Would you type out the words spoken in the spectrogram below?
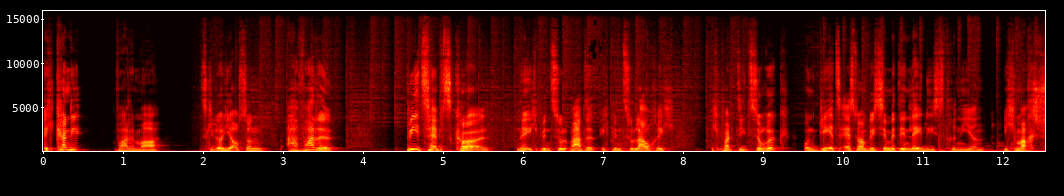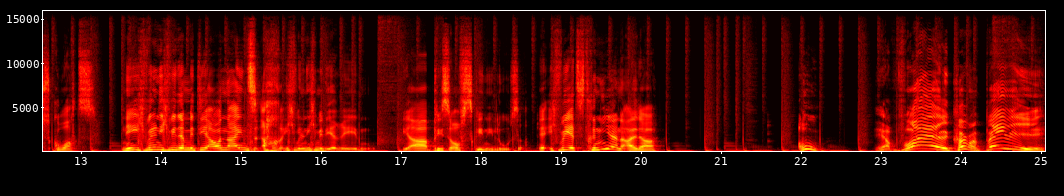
Ich kann die... Warte mal. Es gibt doch hier auch so ein... Ah, warte. Bizeps Curl. Nee, ich bin zu... Warte, ich bin zu lauchig. Ich pack die zurück und gehe jetzt erstmal ein bisschen mit den Ladies trainieren. Ich mach Squats. Nee, ich will nicht wieder mit dir... Oh nein, ach, ich will nicht mit dir reden. Ja, peace off, skinny loser. Ja, ich will jetzt trainieren, Alter. Oh. Jawoll, komm mal, Baby.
